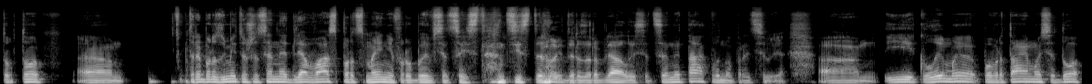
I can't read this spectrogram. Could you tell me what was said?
Тобто. Е- Треба розуміти, що це не для вас, спортсменів, робився цей ці стероїди, розроблялися. Це не так воно працює. А, і коли ми повертаємося до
